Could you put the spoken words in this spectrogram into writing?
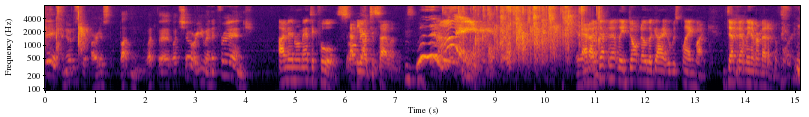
Dave, I noticed your artist button. What the, what show are you in at Fringe? I'm in Romantic Fools at the Arts Romantic- Asylum. Mm-hmm. Nice. And I definitely don't know the guy who was playing Mike. Definitely never met him before. we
